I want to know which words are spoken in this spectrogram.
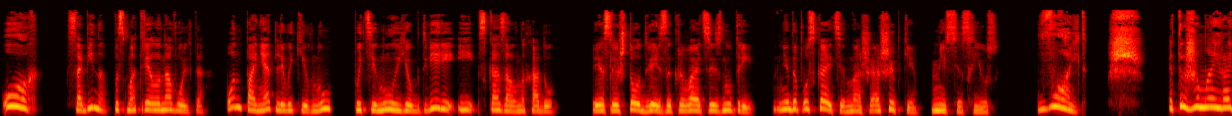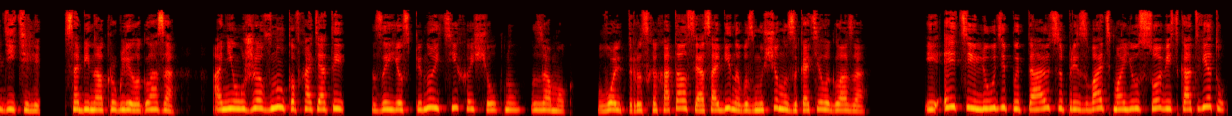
«Ох!» Сабина посмотрела на Вольта. Он понятливо кивнул, потянул ее к двери и сказал на ходу. «Если что, дверь закрывается изнутри. Не допускайте наши ошибки, миссис Хьюз». «Вольт! Шш! Это же мои родители!» Сабина округлила глаза. «Они уже внуков хотят и...» За ее спиной тихо щелкнул замок. Вольт расхохотался, а Сабина возмущенно закатила глаза. «И эти люди пытаются призвать мою совесть к ответу?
